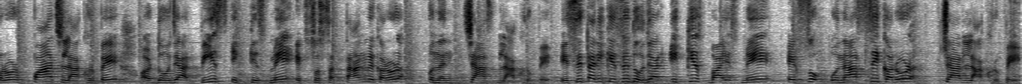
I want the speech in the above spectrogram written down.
करोड़ 5 लाख रुपए और 2020-21 में एक सौ सत्तानवे करोड़ उनचास लाख रुपए। इसी तरीके से 2021-22 में एक सौ उनासी करोड़ 4 लाख रुपए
